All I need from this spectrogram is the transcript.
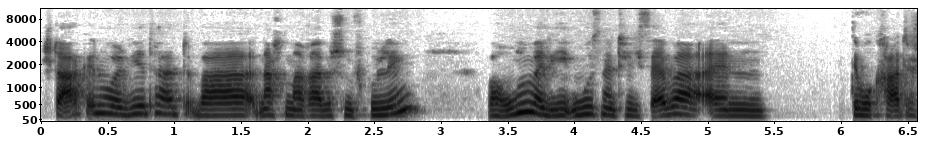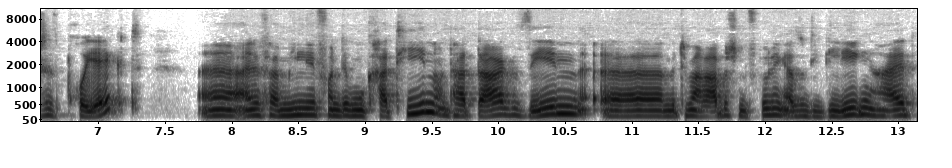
stark involviert hat, war nach dem arabischen Frühling. Warum? Weil die EU ist natürlich selber ein demokratisches Projekt, äh, eine Familie von Demokratien und hat da gesehen äh, mit dem arabischen Frühling also die Gelegenheit,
